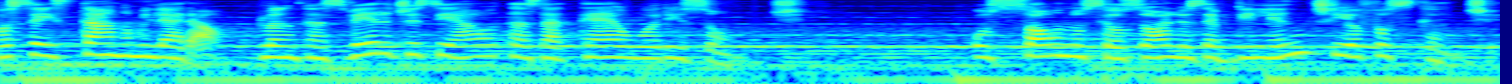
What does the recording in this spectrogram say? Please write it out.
Você está no milharal. Plantas verdes e altas até o horizonte. O sol nos seus olhos é brilhante e ofuscante.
